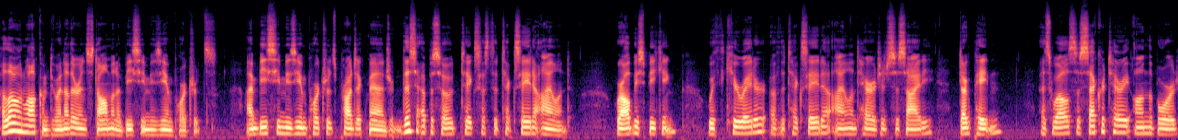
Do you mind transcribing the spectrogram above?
Hello and welcome to another installment of BC Museum Portraits. I'm BC Museum Portraits Project Manager. This episode takes us to Texada Island, where I'll be speaking with curator of the Texada Island Heritage Society, Doug Payton, as well as the secretary on the board,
